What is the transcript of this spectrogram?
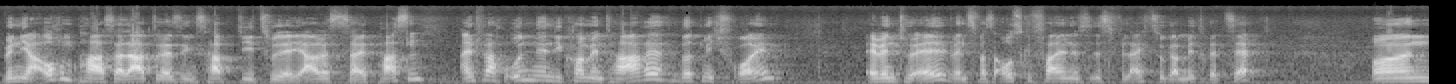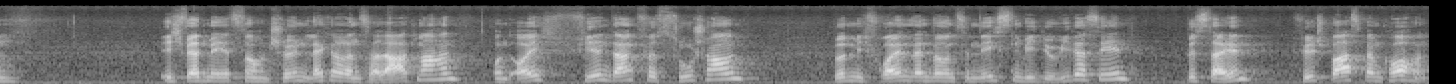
Wenn ihr auch ein paar Salatdressings habt, die zu der Jahreszeit passen, einfach unten in die Kommentare, würde mich freuen. Eventuell, wenn es was ausgefallenes ist, vielleicht sogar mit Rezept. Und ich werde mir jetzt noch einen schönen leckeren Salat machen und euch vielen Dank fürs Zuschauen. Würde mich freuen, wenn wir uns im nächsten Video wiedersehen. Bis dahin, viel Spaß beim Kochen.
